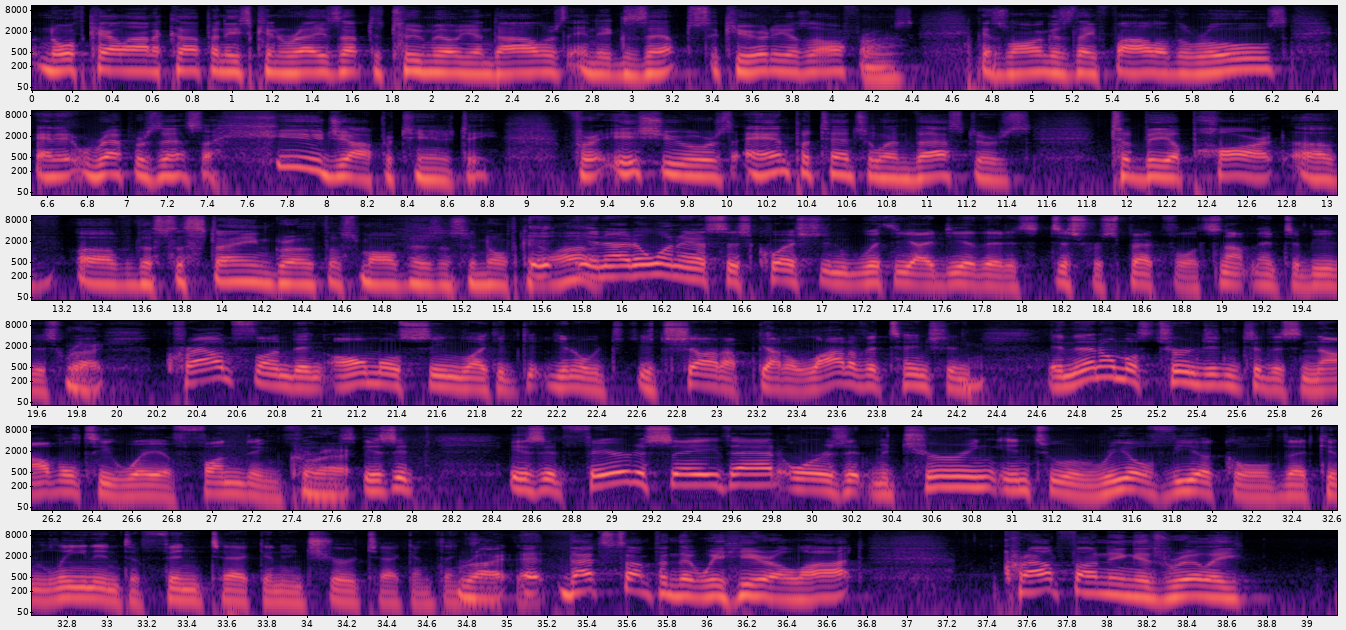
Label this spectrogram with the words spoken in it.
North Carolina companies can raise up to $2 million in exempt securities offerings as long as they follow the rules. And it represents a huge opportunity for issuers and potential investors to be a part of, of the sustained growth of small business in North Carolina. And I don't want to ask this question with the idea that it's disrespectful. It's not meant to be this way. Right. Crowdfunding almost seemed like it, you know, it, it shot up, got a lot of attention, and then almost turned into this novelty way of funding things. Correct. Is it is it fair to say that, or is it maturing into a real vehicle that can lean into fintech and insurtech and things right. like that? Uh, that's something that we hear a lot. Crowdfunding is really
